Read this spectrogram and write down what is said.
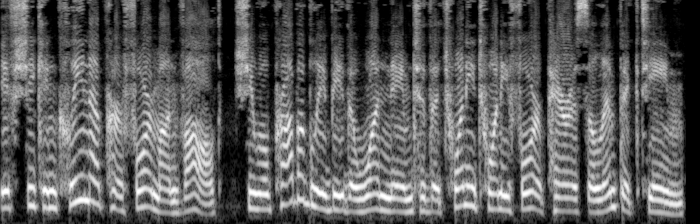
If she can clean up her form on vault, she will probably be the one named to the 2024 Paris Olympic team.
